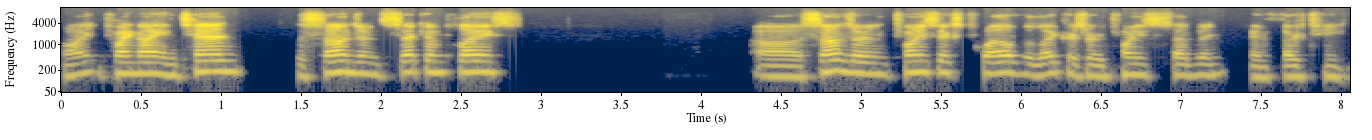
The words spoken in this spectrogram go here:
29 and 10. The Suns are in second place. Uh, Suns are in 26 12. The Lakers are 27 and 13.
